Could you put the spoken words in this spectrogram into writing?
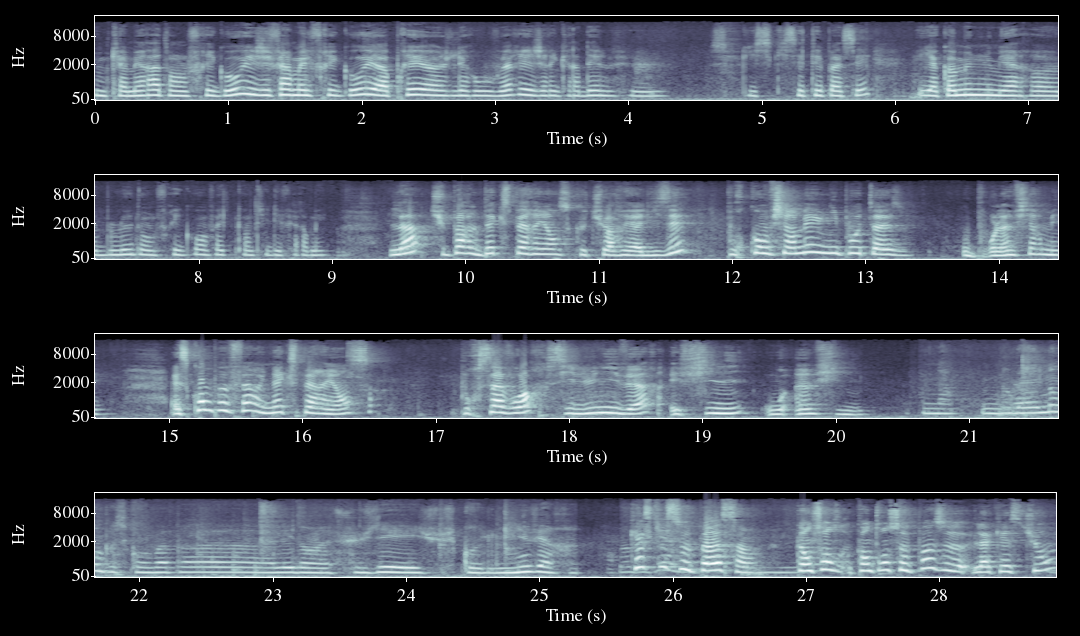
une caméra dans le frigo et j'ai fermé le frigo et après, je l'ai rouvert et j'ai regardé ce qui, s'était passé. Il y a comme une lumière bleue dans le frigo en fait quand il est fermé. Là, tu parles d'expérience que tu as réalisée pour confirmer une hypothèse ou pour l'infirmer. Est-ce qu'on peut faire une expérience pour savoir si l'univers est fini ou infini? Non. Ben non, parce qu'on va pas aller dans la fusée jusqu'au l'univers. Qu'est-ce qui se passe hein, quand on, quand on se pose la question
